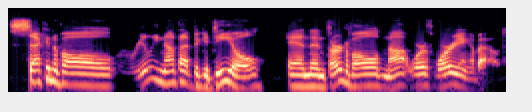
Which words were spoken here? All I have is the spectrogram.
Second of all, really not that big a deal, and then third of all, not worth worrying about.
